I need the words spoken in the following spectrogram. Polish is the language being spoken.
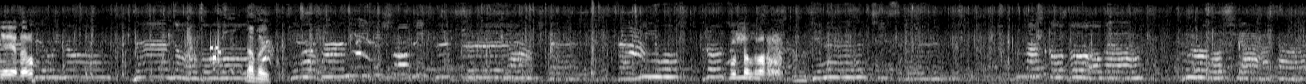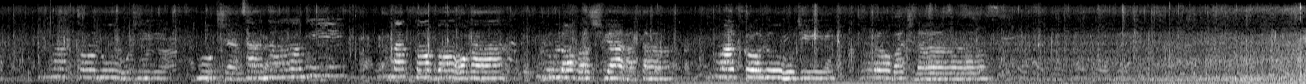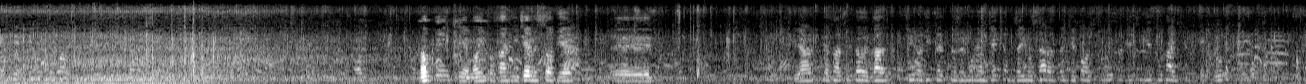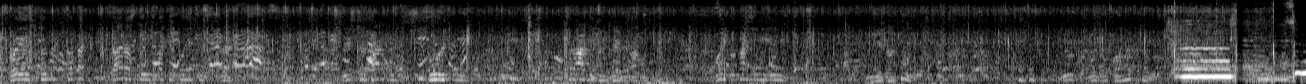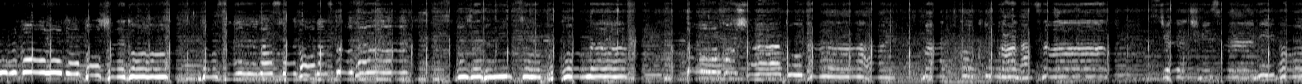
Nie jeden. Dawaj. Puszczam dwa. Matko Boga, królowo świata, Matko ludzi, módl się za nami. Matko Boga, królowo świata, Matko ludzi, prowadź nas. No pięknie, moi kochani, idziemy sobie. Yy, ja, to znaczy to dla ci rodzice, którzy mówią dzieciom, że już zaraz będzie postój, to dzieci nie słuchajcie rodziców. To jest, to, to tak, zaraz to jest takie pojęcie. Jeszcze prawie kochani, nie. Córko ludu Bożego, do Syna swego nas prowadź. Może miejscu pokorna, dziećmi swymi bądź.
